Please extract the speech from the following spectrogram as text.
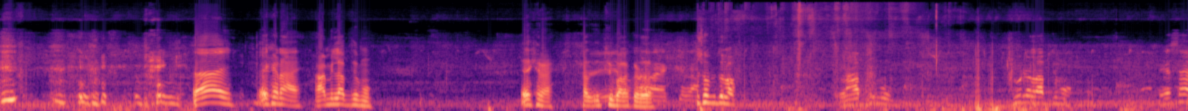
এই এখানে আয় আমি লাভ দিব এখানে আয় খালি তুই ভালো করে দাও ছবি তুলো লাভ দিমু। দুটো লাভ দিমু। ঠিক আছে?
